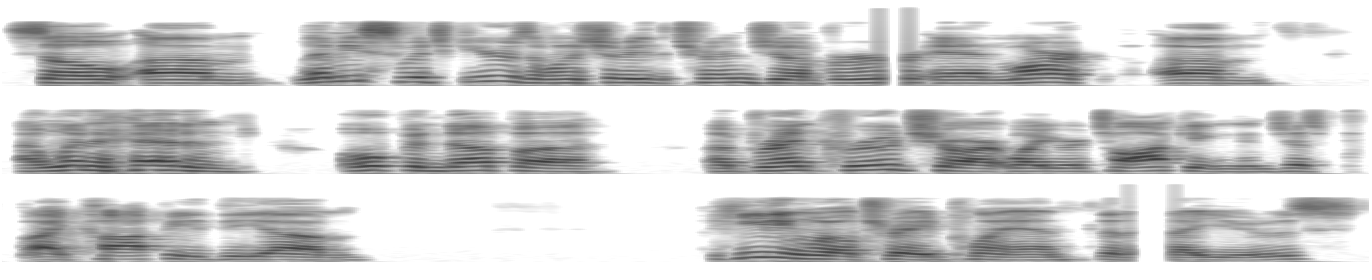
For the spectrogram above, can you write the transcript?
So um, let me switch gears. I want to show you the trend jumper. And Mark, um, I went ahead and opened up a, a Brent crude chart while you were talking, and just I copied the um, heating oil trade plan that I use.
